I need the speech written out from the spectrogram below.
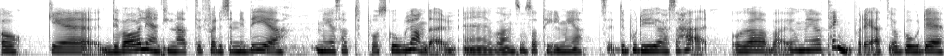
Och eh, det var väl egentligen att det föddes en idé när jag satt på skolan där. Eh, var en som sa till mig att du borde göra så här. Och jag bara, jo men jag har tänkt på det, att jag borde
